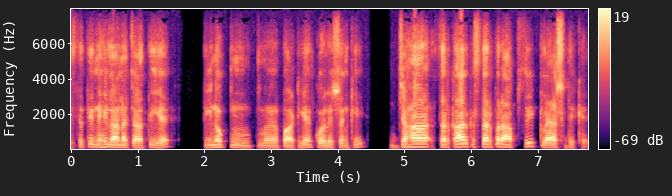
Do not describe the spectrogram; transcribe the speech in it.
स्थिति नहीं लाना चाहती है तीनों पार्टियाँ कोalition की, जहाँ सरकार के स्तर पर आपसी क्लैश दिखे।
